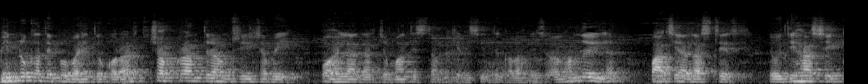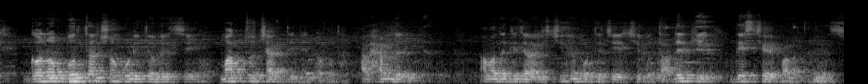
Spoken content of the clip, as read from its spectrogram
ভিন্ন খাতে প্রবাহিত করার চক্রান্তের অংশ হিসাবে পহেলা আগস্ট জামাত ইসলামীকে নিষিদ্ধ করা হয়েছে। আলহামদুলিল্লাহ, পাঁচই আগস্টের ঐতিহাসিক গণঅভ্যুত্থান সংগঠিত হয়েছে মাত্র চার দিনের ব্যবধান। আলহামদুলিল্লাহ, আমাদেরকে যারা নিশ্চিন্ন করতে চেয়েছিল তাদেরকেই দেশ ছেড়ে পালাতে হয়েছে।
